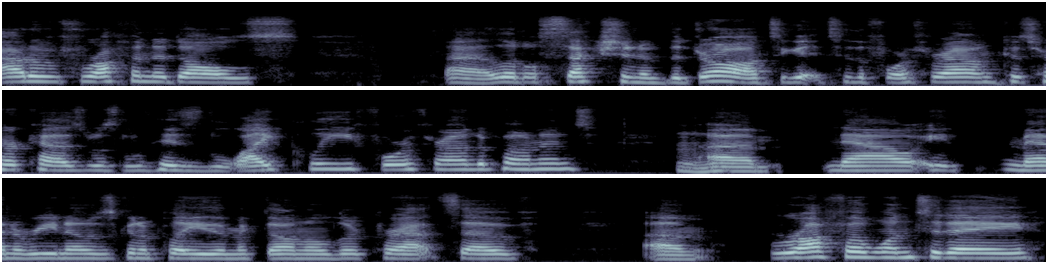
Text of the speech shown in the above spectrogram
out of Rafa Nadal's uh, little section of the draw to get to the fourth round because Hurkacz was his likely fourth round opponent. Mm-hmm. Um, now he, Mannarino is going to play either McDonald or Karatsev. Um, Rafa won today.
